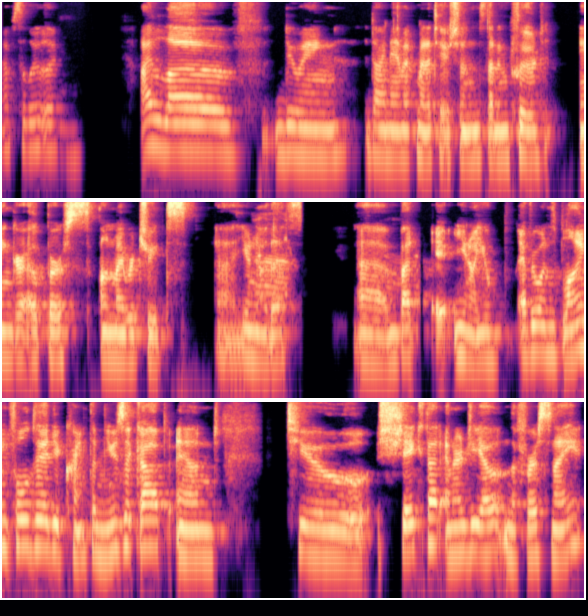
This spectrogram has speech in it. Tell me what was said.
Absolutely. Mm. I love doing dynamic meditations that include anger outbursts on my retreats. Uh, you know Yeah. this. Um, but it, you know, you everyone's blindfolded. You crank the music up, and to shake that energy out in the first night,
